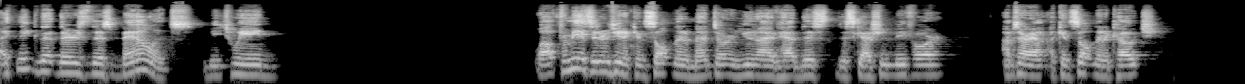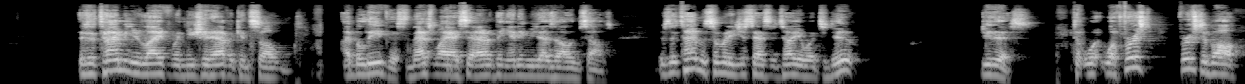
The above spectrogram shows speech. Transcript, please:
I think that there's this balance between Well, for me, it's the difference between a consultant and a mentor. And you and I have had this discussion before. I'm sorry, a consultant and a coach. There's a time in your life when you should have a consultant. I believe this. And that's why I said I don't think anybody does it all themselves. There's a time when somebody just has to tell you what to do. Do this. Well, first, first of all,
